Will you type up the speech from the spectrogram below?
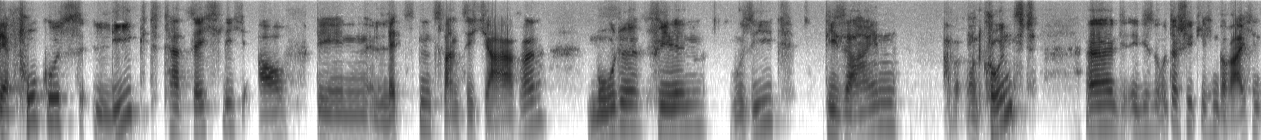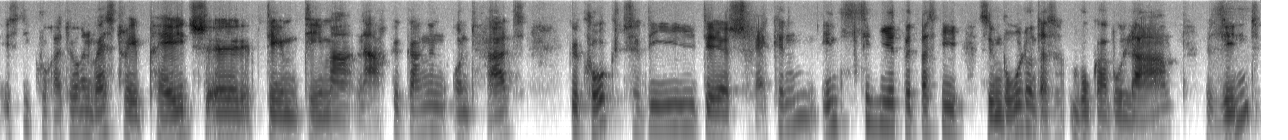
Der Fokus liegt tatsächlich auf den letzten 20 Jahren Mode, Film, Musik, Design und Kunst. Äh, in diesen unterschiedlichen Bereichen ist die Kuratorin Westray Page äh, dem Thema nachgegangen und hat geguckt, wie der Schrecken inszeniert wird, was die Symbole und das Vokabular sind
